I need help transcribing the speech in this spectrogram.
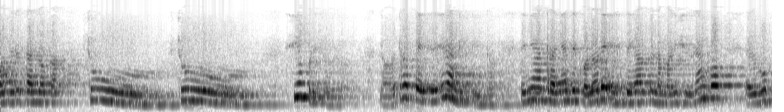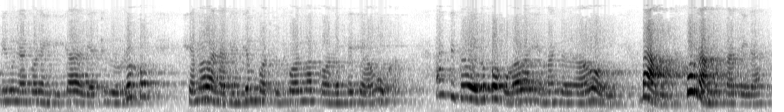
volteretas loca. Zum, zum. Siempre solo. Los otros peces eran distintos. Tenían radiantes colores, el pez ángel amarillo y blanco, el guppy una cola irisada de azul y rojo, llamaban la atención por su forma con los peces aguja. Ante todo el grupo jugaba llamando a Gobi. Vamos, corramos carreras.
